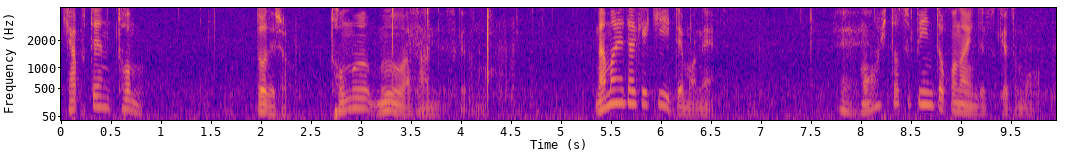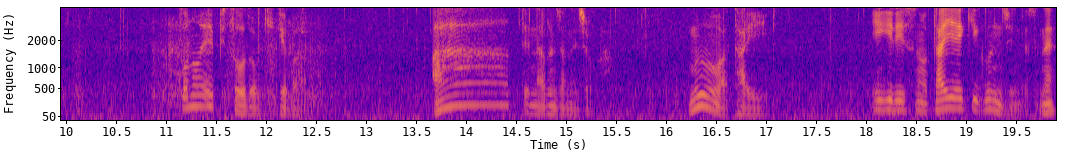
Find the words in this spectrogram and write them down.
キャプテントム。どうでしょう？トム・ムーアさんですけども。名前だけ聞いてもねええ。もう一つピンとこないんですけども。このエピソードを聞けばあーってなるんじゃないでしょうか。ムーは隊員イギリスの退役軍人ですね。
